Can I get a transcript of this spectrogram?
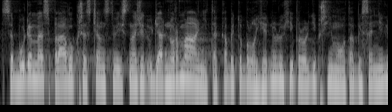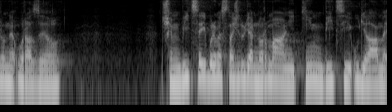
se budeme zprávu křesťanství snažit udělat normální, tak aby to bylo jednoduché pro lidi přijmout, aby se nikdo neurazil, Čím více ji budeme snažit udělat normálně, tím víc ji uděláme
